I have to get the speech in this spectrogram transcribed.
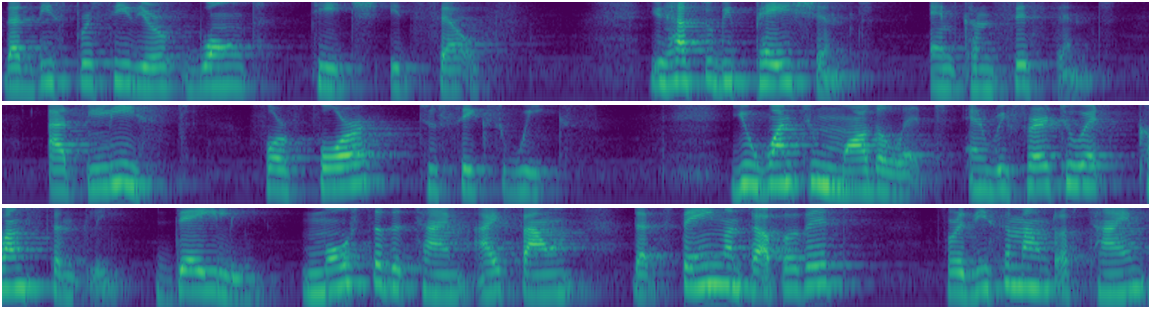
that this procedure won't teach itself. You have to be patient and consistent, at least for four to six weeks. You want to model it and refer to it constantly, daily. Most of the time, I found that staying on top of it for this amount of time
